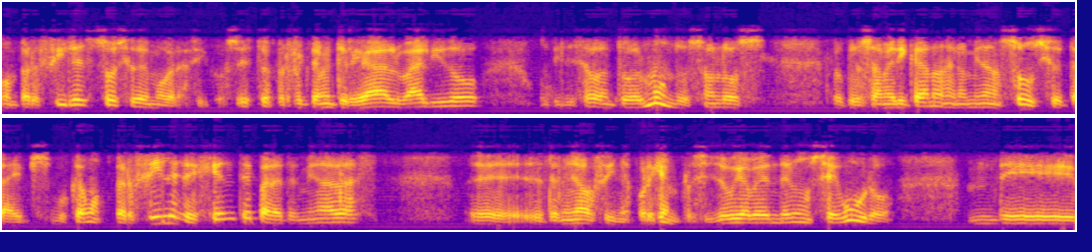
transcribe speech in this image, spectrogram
con perfiles sociodemográficos. Esto es perfectamente legal, válido, utilizado en todo el mundo. Son los lo que los americanos denominan sociotypes. Buscamos perfiles de gente para determinadas eh, determinados fines. Por ejemplo, si yo voy a vender un seguro de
